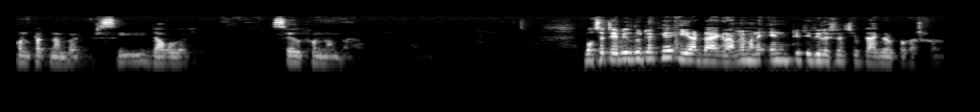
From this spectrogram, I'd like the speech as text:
contact number C double L cell phone number বলছে টেবিল দুটাকে ইয়ার ডায়াগ্রামে মানে এনটিটি রিলেশনশিপ ডায়াগ্রাম প্রকাশ করো।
